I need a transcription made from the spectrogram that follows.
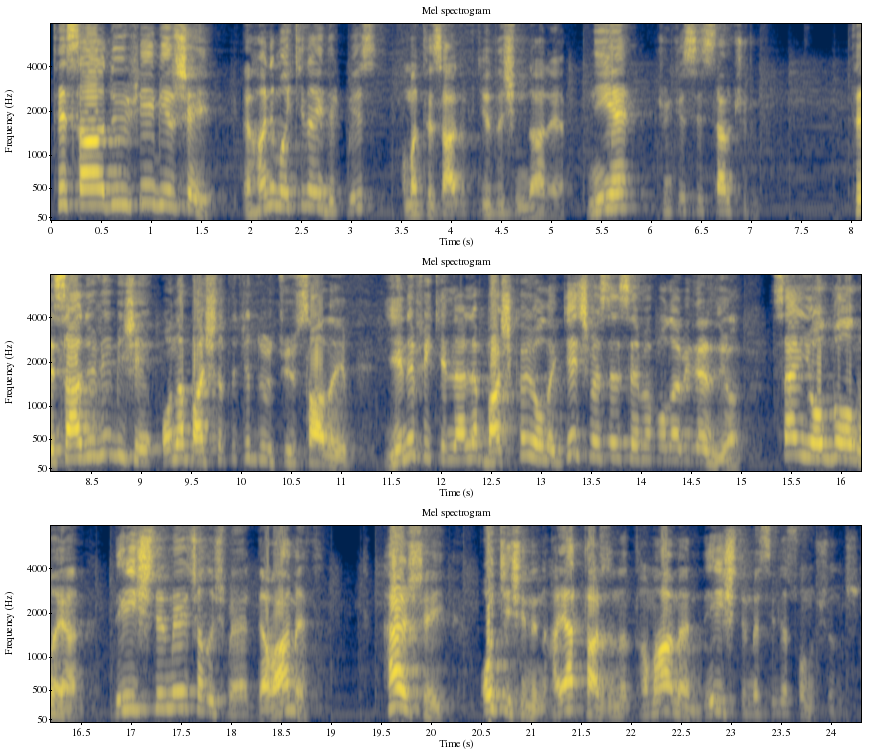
tesadüfi bir şey. E hani makineydik biz? Ama tesadüf girdi şimdi araya. Niye? Çünkü sistem çürük. Tesadüfi bir şey ona başlatıcı dürtüyü sağlayıp yeni fikirlerle başka yola geçmesine sebep olabilir diyor. Sen yolda olmaya, değiştirmeye çalışmaya devam et. Her şey o kişinin hayat tarzını tamamen değiştirmesiyle sonuçlanır.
